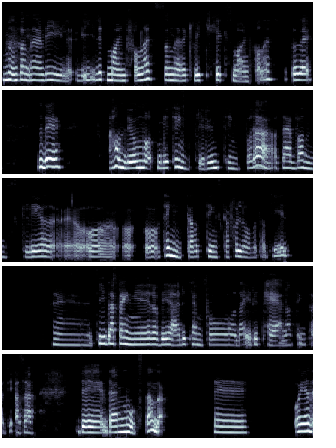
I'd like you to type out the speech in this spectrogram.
noen sånne hvile, litt mindfulness, sånn quick fix mindfulness. Det, men det handler jo om måten vi tenker rundt ting på. Da. At det er vanskelig å, å, å, å tenke at ting skal få lov å ta tid. Eh, tid er penger, og vi er i tempo, og det er irriterende at ting tar tid. Altså, det, det er motstand, da. Eh, og igjen,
